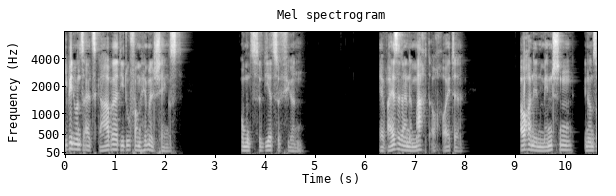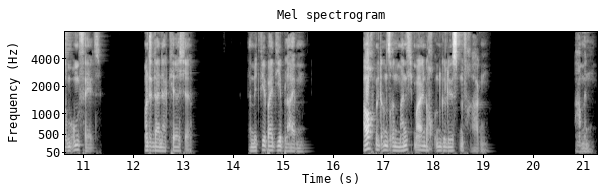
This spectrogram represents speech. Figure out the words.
Gib ihn uns als Gabe, die du vom Himmel schenkst, um uns zu dir zu führen. Erweise deine Macht auch heute, auch an den Menschen in unserem Umfeld und in deiner Kirche, damit wir bei dir bleiben, auch mit unseren manchmal noch ungelösten Fragen. Amen.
